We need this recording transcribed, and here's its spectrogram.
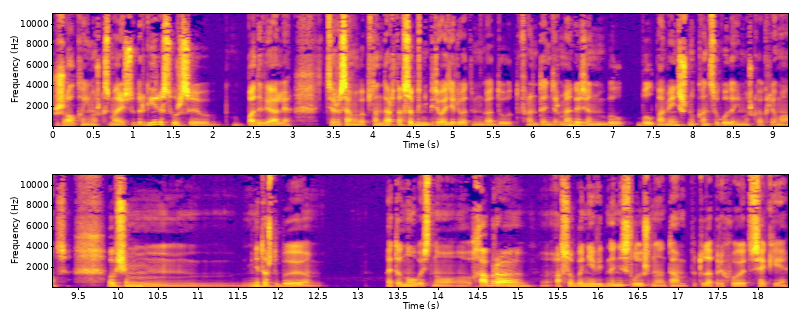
жалко немножко смотреть, что другие ресурсы подвяли. Те же самые веб-стандарты особо не переводили в этом году. Frontender Magazine был, был поменьше, но к концу года немножко оклемался. В общем, не то чтобы это новость, но Хабра особо не видно, не слышно, там туда приходят всякие,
